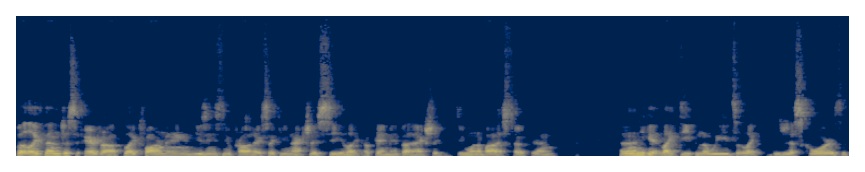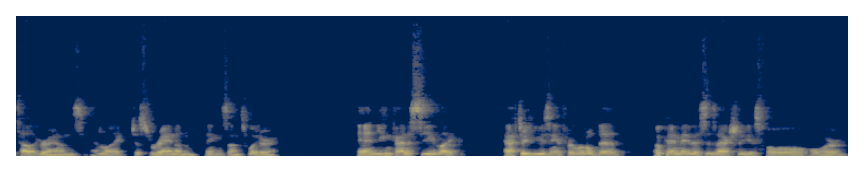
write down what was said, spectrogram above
But like then just airdrop like farming and using these new products, like you can actually see like, okay, maybe I actually do want to buy this token. And then you get like deep in the weeds of like the discords, the telegrams, and like just random things on Twitter. And you can kind of see like after using it for a little bit, okay, maybe this is actually useful or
